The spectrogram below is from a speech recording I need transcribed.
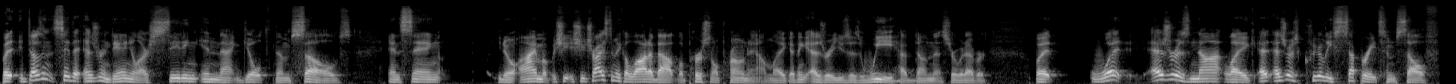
But it doesn't say that Ezra and Daniel are sitting in that guilt themselves and saying, you know, I'm. She she tries to make a lot about the personal pronoun. Like I think Ezra uses we have done this or whatever. But what Ezra is not like Ezra clearly separates himself,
